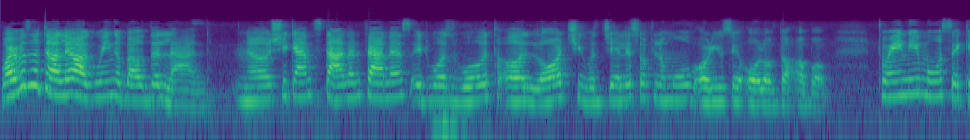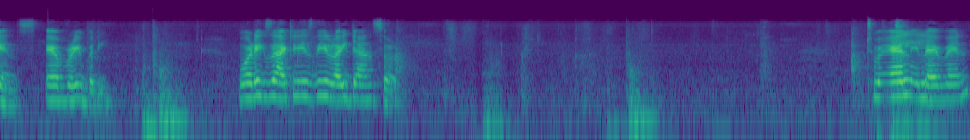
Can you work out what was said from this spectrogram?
Why was Natalia arguing about the land? Uh, she can't stand unfairness. It was worth a lot. She was jealous of Lomov or you say all of the above. 20 more seconds, everybody. What exactly is the right answer? 12, 11,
